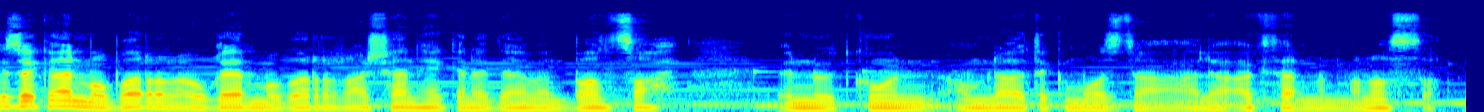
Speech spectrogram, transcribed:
إذا كان مبرر أو غير مبرر عشان هيك أنا دائما بنصح إنه تكون عملاتك موزعة على أكثر من منصة.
